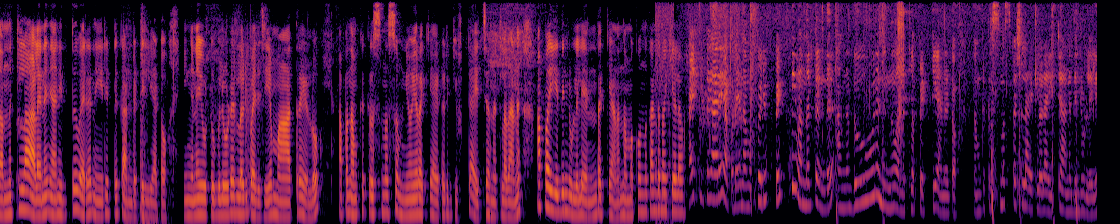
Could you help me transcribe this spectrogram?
തന്നിട്ടുള്ള ആളേനെ ഞാൻ ഇതുവരെ നേരിട്ട് കണ്ടിട്ടില്ല കേട്ടോ. ഇങ്ങനെ യൂട്യൂബിലൂടെ ഉള്ളൊരു പരിചയം മാത്രമേ ഉള്ളൂ. അപ്പോൾ നമുക്ക് ക്രിസ്മസും ന്യൂ ഇയറൊക്കെ ആയിട്ടൊരു ഗിഫ്റ്റ് അയച്ചു തന്നിട്ടുള്ളതാണ്. അപ്പോൾ ഇതിന്റെ ഉള്ളിൽ എന്തൊക്കെയാണ്? നമുക്കൊന്ന് കണ്ടു നോക്കിയാലോ? കൂട്ടുകാരെ. അപ്പോൾ നമുക്കൊരു പെട്ടി വന്നിട്ടുണ്ട്. അങ്ങ് ദൂരെ നിന്ന് വന്നിട്ടുള്ള പെട്ടിയാണ് കേട്ടോ. നമുക്ക് ക്രിസ്മസ് സ്പെഷ്യൽ ആയിട്ടുള്ള ഒരു ഐറ്റം ആണ് ഇതിന്റെ ഉള്ളിൽ.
